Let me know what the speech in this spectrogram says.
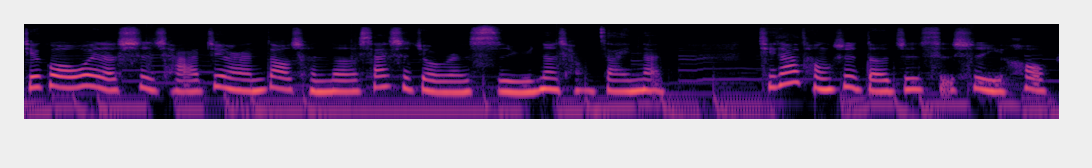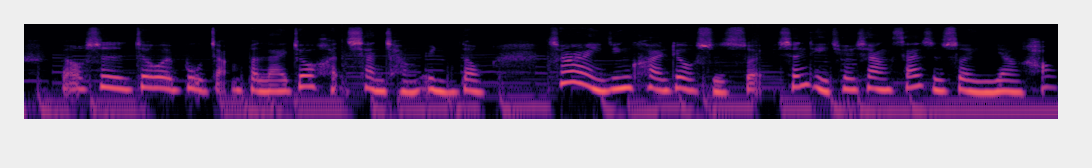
结果为了视察，竟然造成了三十九人死于那场灾难。其他同事得知此事以后，表示这位部长本来就很擅长运动，虽然已经快六十岁，身体却像三十岁一样好。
